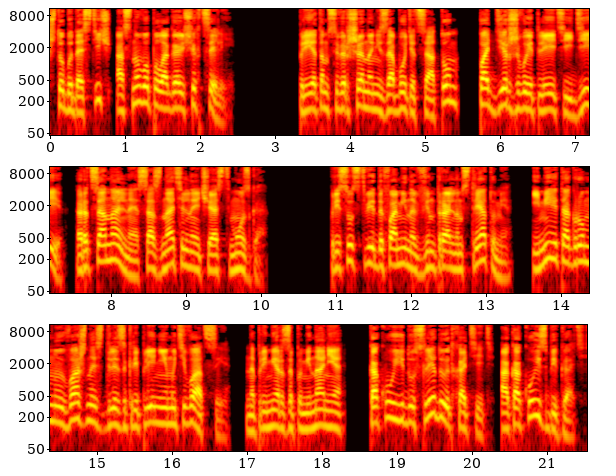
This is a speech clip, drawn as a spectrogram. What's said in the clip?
чтобы достичь основополагающих целей. При этом совершенно не заботится о том, поддерживает ли эти идеи рациональная, сознательная часть мозга. Присутствие дофамина в вентральном стриатуме имеет огромную важность для закрепления мотивации, например, запоминания, какую еду следует хотеть, а какой избегать.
